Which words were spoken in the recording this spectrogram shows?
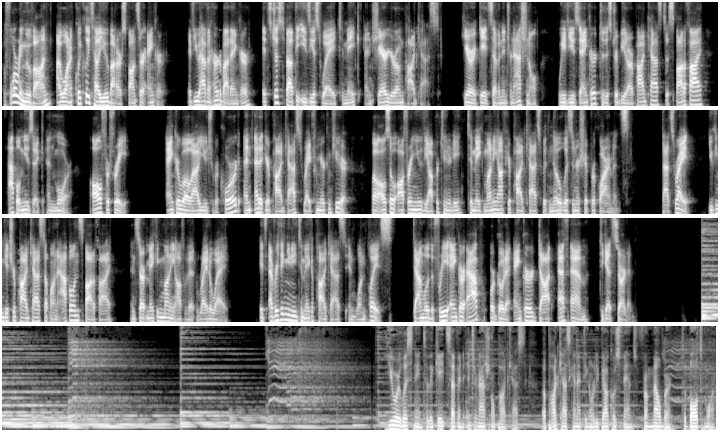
Before we move on, I want to quickly tell you about our sponsor, Anchor. If you haven't heard about Anchor, it's just about the easiest way to make and share your own podcast. Here at Gate 7 International, we've used Anchor to distribute our podcast to Spotify, Apple Music, and more, all for free. Anchor will allow you to record and edit your podcast right from your computer, while also offering you the opportunity to make money off your podcast with no listenership requirements. That's right, you can get your podcast up on Apple and Spotify and start making money off of it right away. It's everything you need to make a podcast in one place. Download the free Anchor app or go to anchor.fm to get started. You are listening to the Gate 7 International Podcast, a podcast connecting Olympiacos fans from Melbourne to Baltimore,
